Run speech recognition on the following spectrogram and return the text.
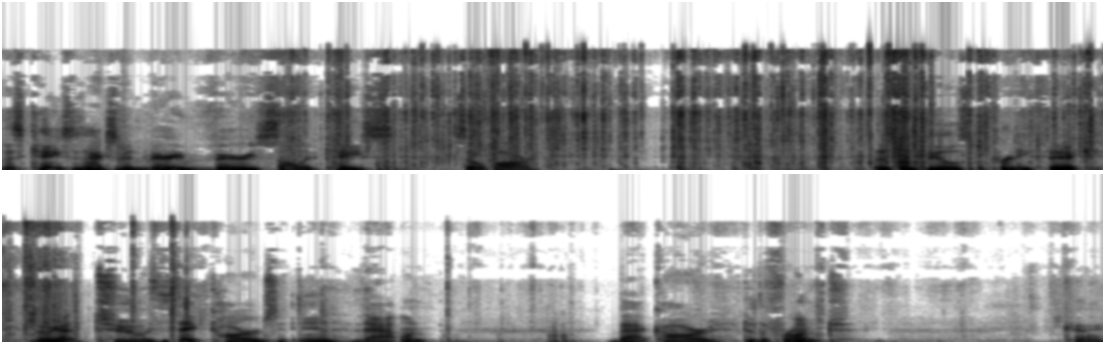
this case has actually been very, very solid case so far. This one feels pretty thick. So I got two thick cards in that one. Back card to the front. Okay.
